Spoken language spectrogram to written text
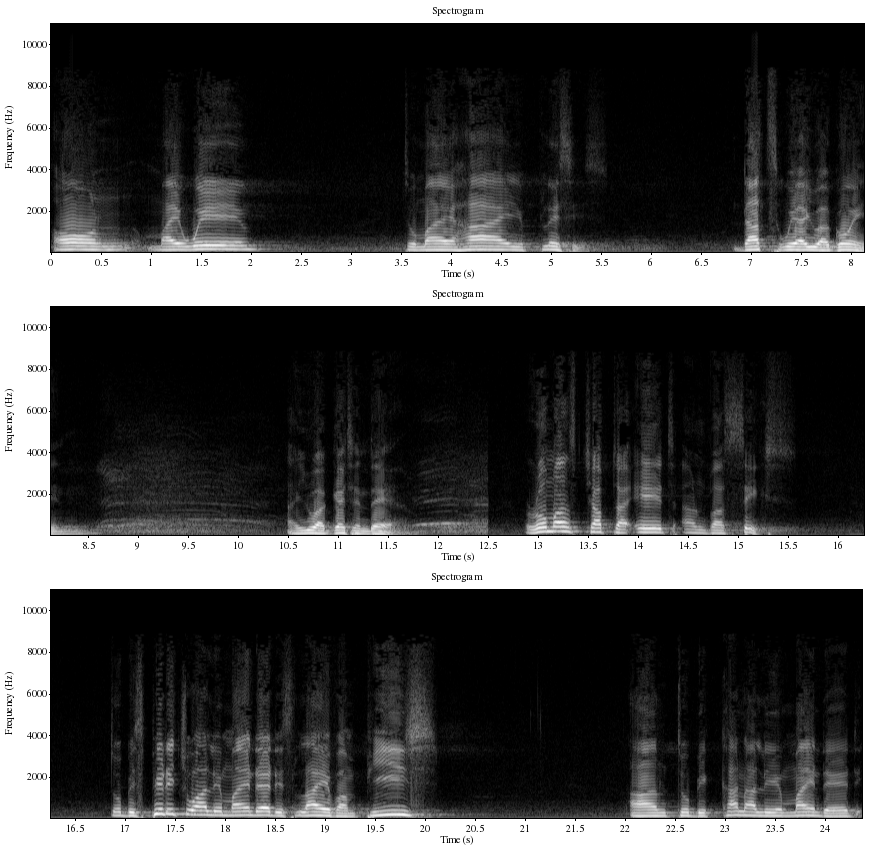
On my way to my high places, that's where you are going. And you are getting there. Romans chapter 8 and verse 6. To be spiritually minded is life and peace, and to be carnally minded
